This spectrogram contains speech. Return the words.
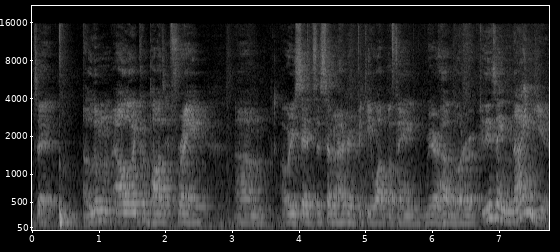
it's a aluminum alloy composite frame. Um, I already said it's a 750 watt Bafang rear hub motor. It is a nine gear,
